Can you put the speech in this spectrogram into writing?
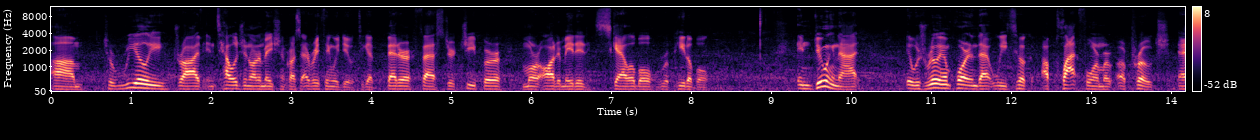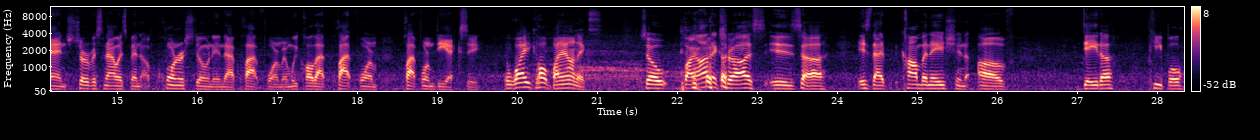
Um, to really drive intelligent automation across everything we do, to get better, faster, cheaper, more automated, scalable, repeatable. In doing that, it was really important that we took a platform approach, and ServiceNow has been a cornerstone in that platform, and we call that platform, Platform DXC. And why do you call it Bionics? So, Bionics for us is, uh, is that combination of data, people,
